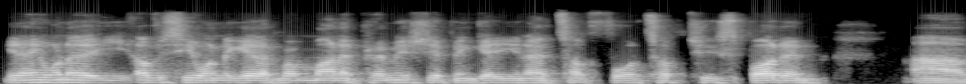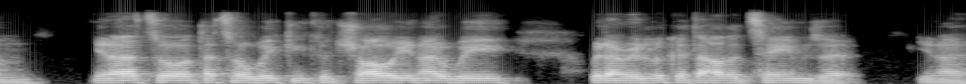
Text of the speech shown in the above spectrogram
you know you want to obviously you want to get a minor premiership and get you know top four, top two spot, and um, you know that's all that's all we can control. You know we we don't really look at the other teams that you know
